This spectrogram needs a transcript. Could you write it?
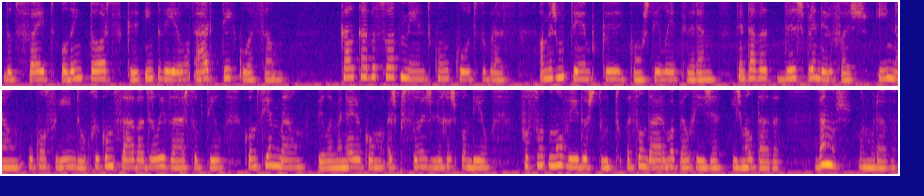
do defeito ou da entorse que impediram a articulação. Calcava suavemente com o coto do braço, ao mesmo tempo que, com o estilete de arame, tentava desprender o fecho, e não o conseguindo, recomeçava a deslizar subtil, como se a mão, pela maneira como as pressões lhe respondiam, fosse um ouvido astuto a sondar uma pele rija e esmaltada. Vamos! murmurava.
